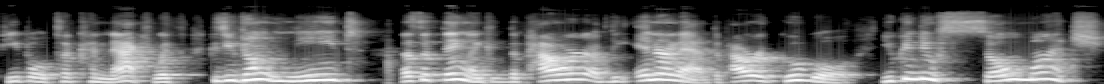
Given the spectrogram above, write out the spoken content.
people to connect with because you don't need that's the thing, like the power of the internet, the power of Google. You can do so much.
